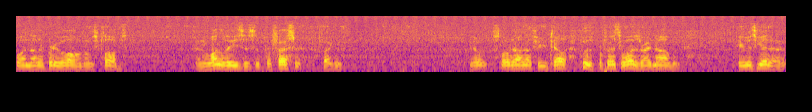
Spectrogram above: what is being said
one another pretty well with those clubs. And one of these is the professor, if I can. You don't slow down enough, you can tell who the professor was right now, but he was good at it.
